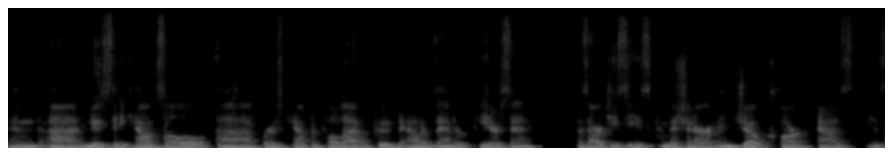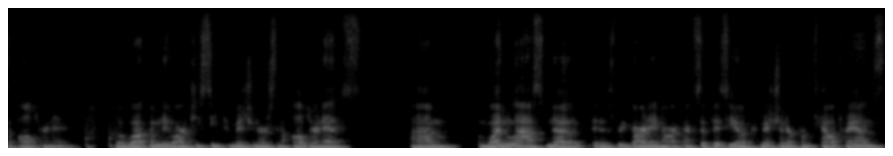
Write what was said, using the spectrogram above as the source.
And uh, new City Council uh, for his Capitola approved Alexander Pedersen as RTC's commissioner and Joe Clark as his alternate. So welcome new RTC commissioners and alternates. Um, one last note is regarding our ex officio commissioner from Caltrans.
